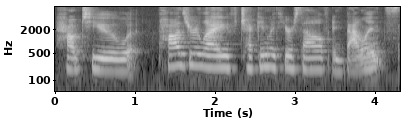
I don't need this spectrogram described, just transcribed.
how to pause your life, check in with yourself, and balance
